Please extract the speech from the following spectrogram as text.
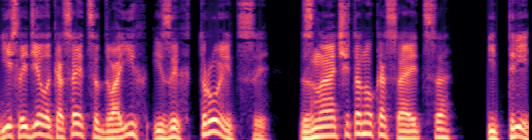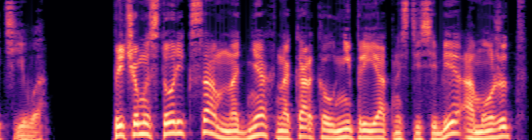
если дело касается двоих из их троицы, значит, оно касается и третьего. Причем историк сам на днях накаркал неприятности себе, а может,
